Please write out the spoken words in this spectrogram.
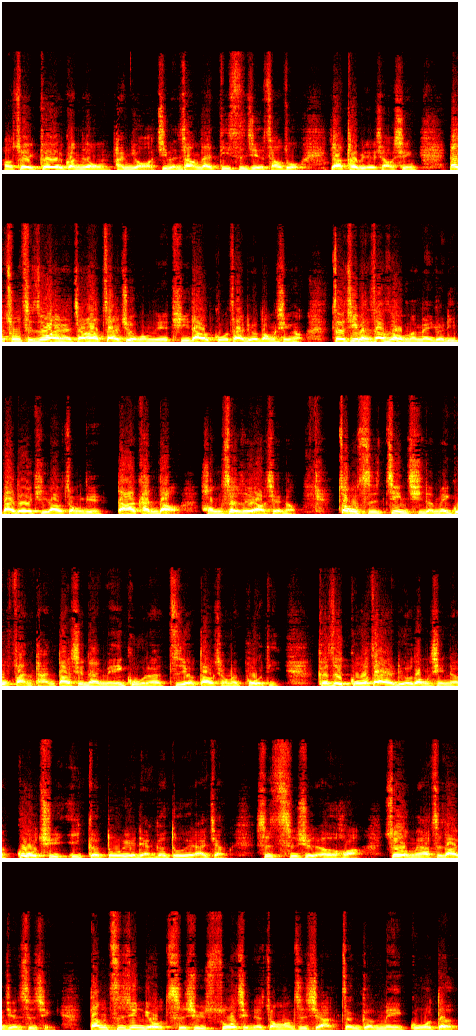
好，所以各位观众朋友，基本上在第四季的操作要特别的小心。那除此之外呢，讲到债券，我们也提到国债流动性哦，这基本上是我们每个礼拜都会提到的重点。大家看到红色这条线哦，纵使近期的美股反弹，到现在美股呢只有道琼的破底，可是国债的流动性呢，过去一个多月、两个多月来讲。是持续的恶化，所以我们要知道一件事情：当资金流持续缩紧的状况之下，整个美国的。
